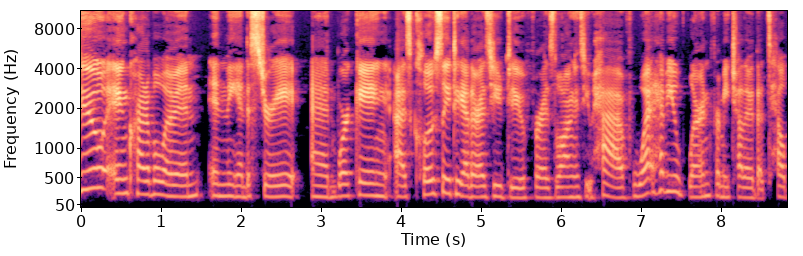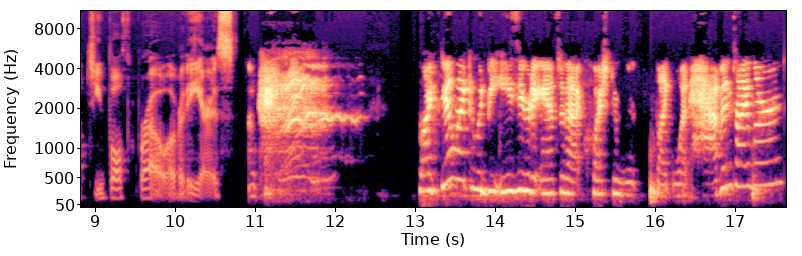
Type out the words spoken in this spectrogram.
two incredible women in the industry and working as closely together as you do for as long as you have, what have you learned from each other that's helped you both grow over the years? Okay. So I feel like it would be easier to answer that question with like what haven't I learned?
